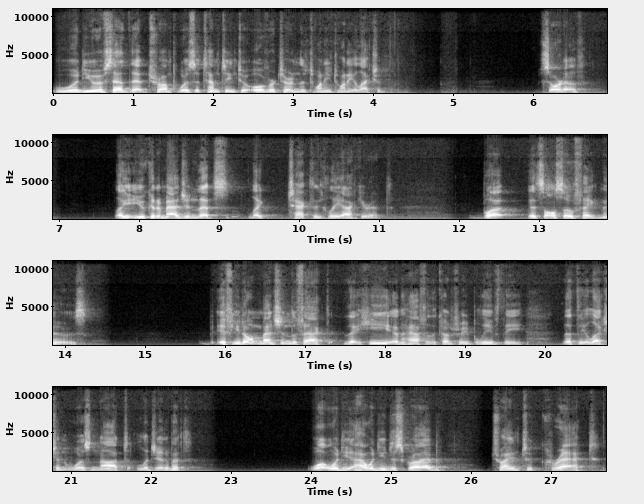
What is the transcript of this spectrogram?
Would you have said that Trump was attempting to overturn the 2020 election? Sort of. Like you can imagine that's like technically accurate, but it's also fake news. If you don't mention the fact that he and half of the country believe the, that the election was not legitimate, what would you, how would you describe trying to correct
